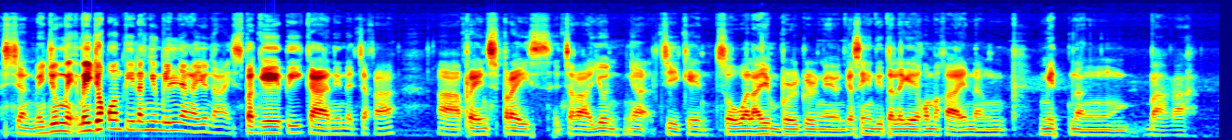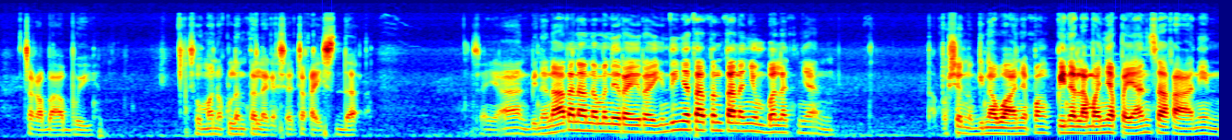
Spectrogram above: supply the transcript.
Tapos yan, medyo, me- medyo konti lang yung meal niya ngayon ha. Spaghetti, kanin at saka ah, french fries. At saka yun nga, chicken. So wala yung burger ngayon kasi hindi talaga ako makain ng meat ng baka. Tsaka baboy. So manok lang talaga siya, tsaka isda. So yan, binanata na naman ni Ray Ray. Hindi niya tatantanan yung balat niyan. Tapos yan, ginawa niya pang pinalaman niya pa yan sa kanin.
